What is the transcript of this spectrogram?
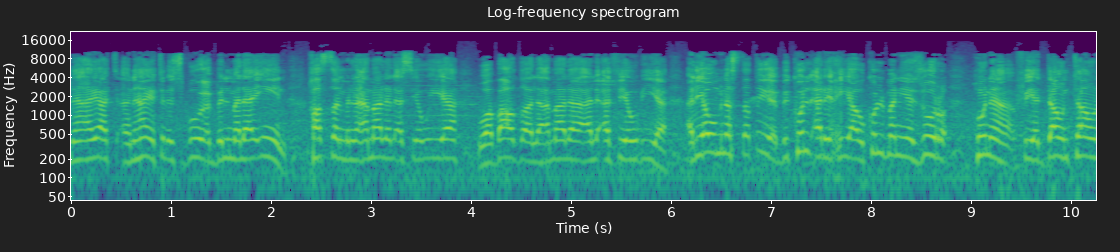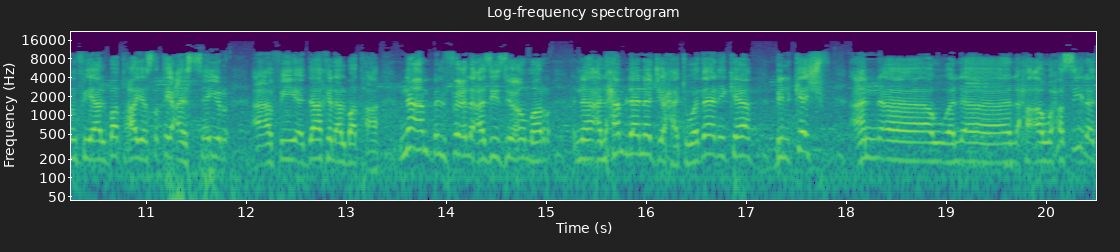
نهايات نهاية الأسبوع بالملايين خاصة من العمالة الأسيوية وبعض العمالة الأثيوبية. اليوم نستطيع بكل أريحية وكل من يزور هنا في ال downtown في البطحة يستطيع السير في داخل البطحة. نعم بالفعل عزيزي عمر الحملة نجحت وذلك بالكشف عن آه، أو آه، أو حصيلة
